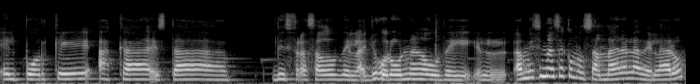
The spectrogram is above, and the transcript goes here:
el por qué acá está disfrazado de la llorona o de... A mí se me hace como Samara la del aro,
